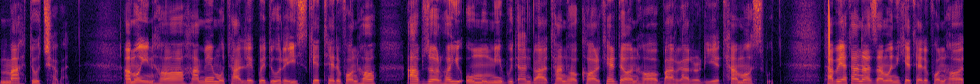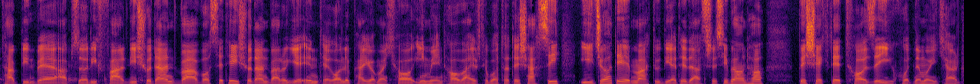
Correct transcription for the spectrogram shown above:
محدود شود. اما اینها همه متعلق به دوره است که تلفن‌ها ابزارهای عمومی بودند و تنها کارکرد آنها برقراری تماس بود. طبیعتا از زمانی که تلفن‌ها تبدیل به ابزاری فردی شدند و واسطه شدند برای انتقال پیامک ها، ایمیل ها و ارتباطات شخصی، ایجاد محدودیت دسترسی به آنها به شکل تازه‌ای خودنمایی کرد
